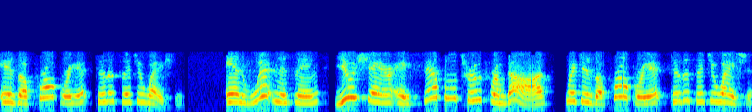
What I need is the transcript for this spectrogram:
is appropriate to the situation. In witnessing, you share a simple truth from God, which is appropriate to the situation.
